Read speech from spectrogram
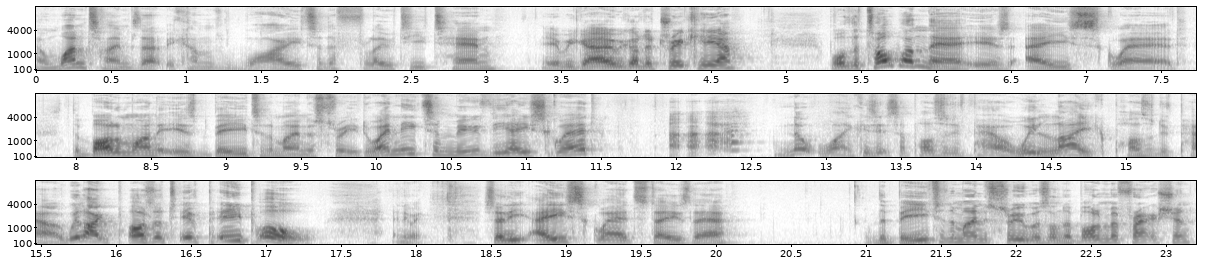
and 1 times that becomes y to the floaty 10. Here we go, we got a trick here. Well, the top one there is a squared. The bottom one is b to the minus 3. Do I need to move the a squared? Uh, uh, uh. No, why? Because it's a positive power. We like positive power. We like positive people. Anyway, so the a squared stays there. The b to the minus 3 was on the bottom of fraction.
